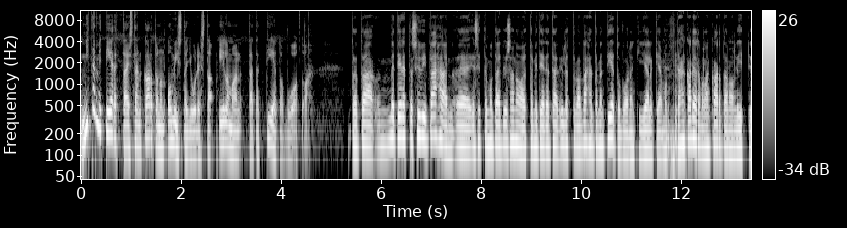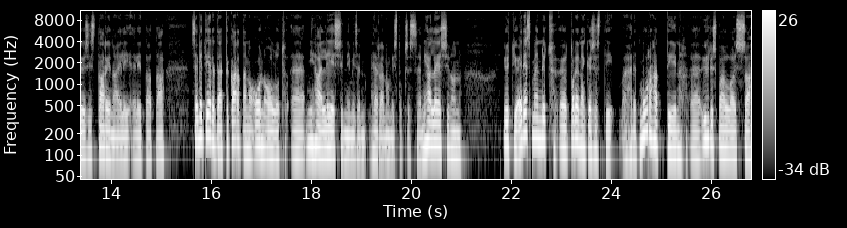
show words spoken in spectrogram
Mitä me tiedettäisiin tämän kartanon omistajuudesta ilman tätä tietovuotoa? Tota, me tiedettäisiin hyvin vähän ja sitten mun täytyy sanoa, että me tiedetään yllättävän vähän tämän tietovuodonkin jälkeen, mutta tähän Kadervalan kartanoon liittyy siis tarina, eli, eli tota, se me tiedetään, että kartano on ollut Mihail Leessin nimisen herran omistuksessa ja Mihail Leessin on – nyt jo edesmennyt. Todennäköisesti hänet murhattiin Yhdysvalloissa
